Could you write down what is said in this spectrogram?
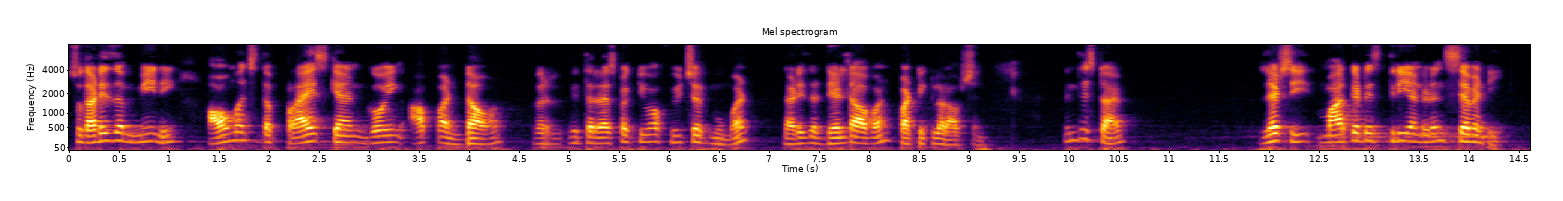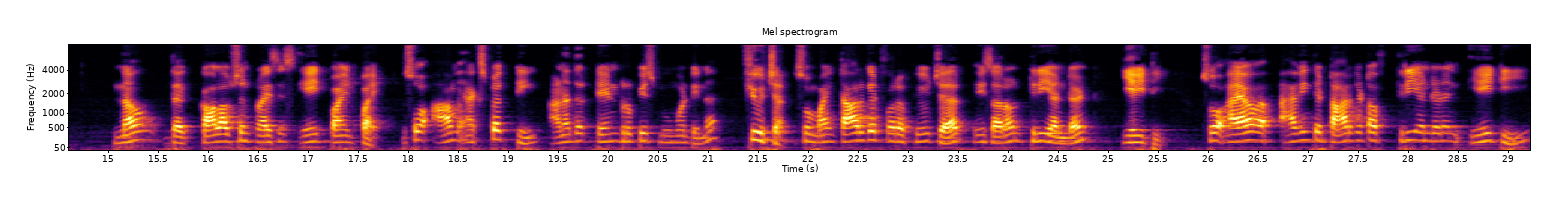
So that is the meaning how much the price can going up and down with the respective of future movement that is the delta of one particular option. In this time let's see market is 370 now the call option price is 8.5 so i'm expecting another 10 rupees movement in a future. So my target for a future is around 380 so i am having the target of 380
